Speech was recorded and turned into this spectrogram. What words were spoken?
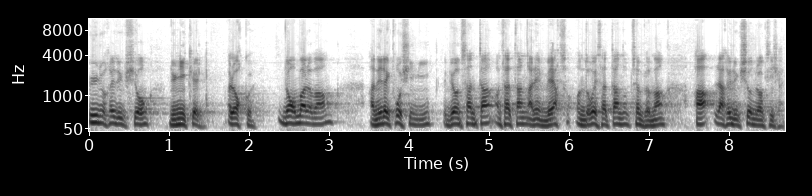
une réduction du nickel. Alors que normalement, en électrochimie, eh bien on s'attend à l'inverse, on devrait s'attendre simplement à la réduction de l'oxygène.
